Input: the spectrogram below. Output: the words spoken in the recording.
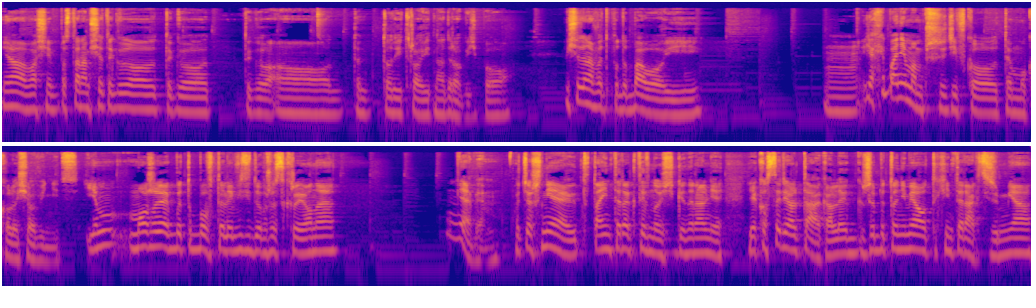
Ja właśnie postaram się tego, tego, tego o, ten, to Detroit nadrobić, bo mi się to nawet podobało i mm, ja chyba nie mam przeciwko temu kolesiowi nic. I może jakby to było w telewizji dobrze skrojone, nie wiem. Chociaż nie, ta interaktywność generalnie, jako serial tak, ale żeby to nie miało tych interakcji, żebym ja...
